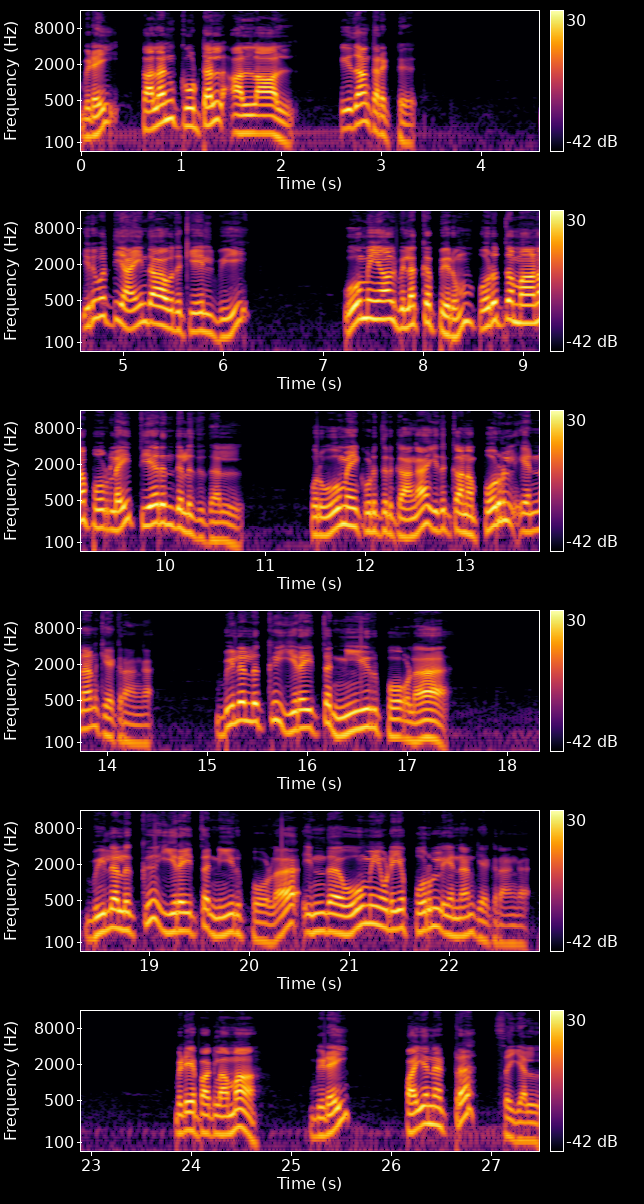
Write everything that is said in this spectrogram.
விடை கலன் கூட்டல் அல்லால். இதுதான் கரெக்டு இருபத்தி ஐந்தாவது கேள்வி ஊமையால் விளக்கப்பெறும் பொருத்தமான பொருளை தேர்ந்தெழுதுதல். ஒரு ஊமை கொடுத்துருக்காங்க இதுக்கான பொருள் என்னன்னு கேட்குறாங்க விழலுக்கு இறைத்த நீர் போல. விழலுக்கு இறைத்த நீர் போல இந்த ஊமையுடைய பொருள் என்னன்னு கேட்குறாங்க விடையை பார்க்கலாமா? விடை பயனற்ற செயல்.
